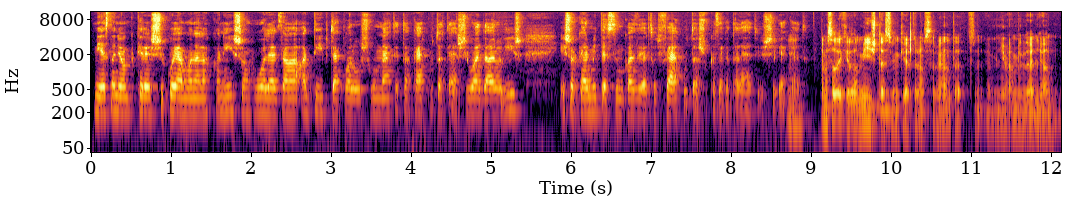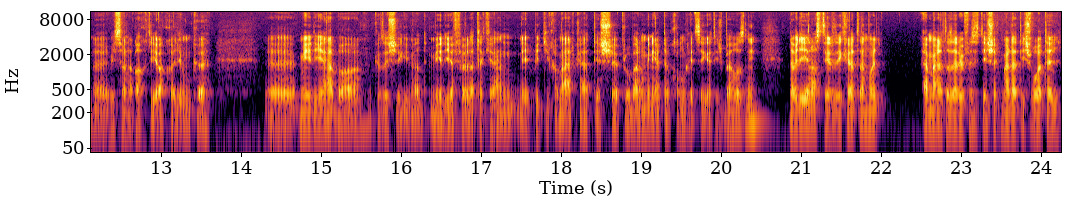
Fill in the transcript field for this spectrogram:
Mi ezt nagyon keressük olyan vonalakon is, ahol ez a, a deep tech valósul meg, tehát akár kutatási oldalról is, és akár mit teszünk azért, hogy felkutassuk ezeket a lehetőségeket. Hmm. Nem, ezt azért mi is teszünk értelemszerűen, tehát nyilván mindannyian viszonylag aktívak vagyunk médiába, közösségi média felületeken építjük a márkát, és próbálunk minél több konkrét céget is behozni. De hogy én azt érzékeltem, hogy emellett az erőfeszítések mellett is volt egy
